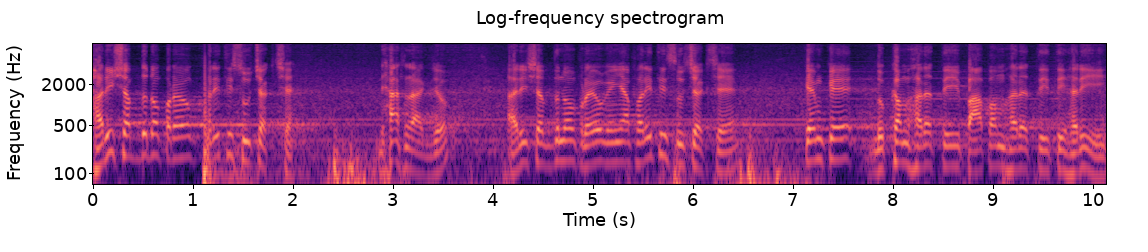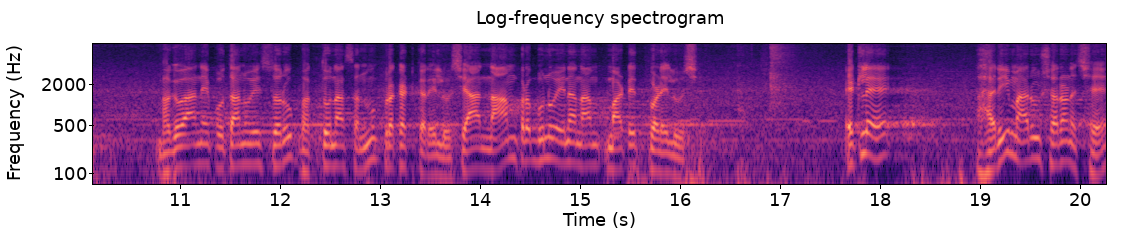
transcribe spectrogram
હરિ શબ્દનો પ્રયોગ ફરીથી સૂચક છે. ધ્યાન રાખજો. હરિશબ્દનો પ્રયોગ અહીંયા ફરીથી સૂચક છે. કેમ કે દુઃખમ હરતી, પાપમ હરતી હરિ, ભગવાને પોતાનું એ સ્વરૂપ ભક્તોના સન્મુખ પ્રકટ કરેલું છે. આ નામ પ્રભુનું એના નામ માટે જ પડેલું છે. એટલે હરિ મારું શરણ છે,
